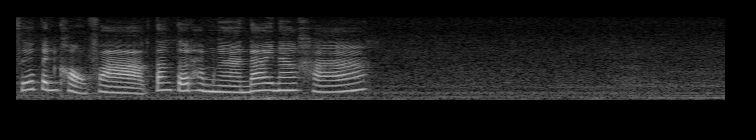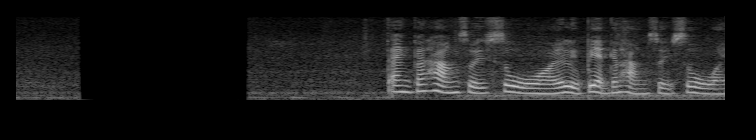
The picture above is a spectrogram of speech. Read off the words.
ซื้อเป็นของฝากตั้งโต๊ะทำงานได้นะคะ แต่งกระถางสวยๆ หรือเปลี่ยนกระถางสวย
